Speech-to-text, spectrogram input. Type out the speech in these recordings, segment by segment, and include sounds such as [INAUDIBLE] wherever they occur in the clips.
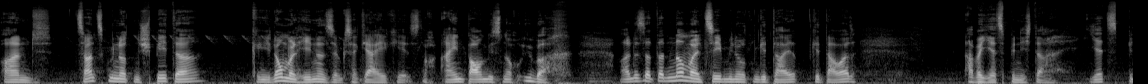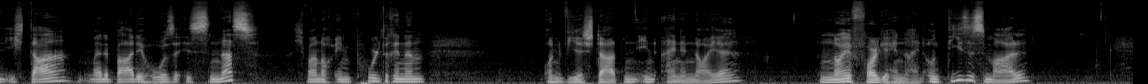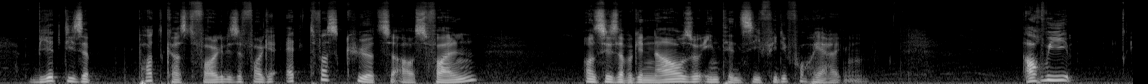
Und 20 Minuten später ging ich nochmal hin und sie haben gesagt, ja, okay, jetzt noch ein Baum ist noch über. Und es hat dann nochmal 10 Minuten gedauert. Aber jetzt bin ich da. Jetzt bin ich da. Meine Badehose ist nass. Ich war noch im Pool drinnen. Und wir starten in eine neue, neue Folge hinein. Und dieses Mal wird diese Podcast-Folge, diese Folge etwas kürzer ausfallen. Und sie ist aber genauso intensiv wie die vorherigen. Auch wie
